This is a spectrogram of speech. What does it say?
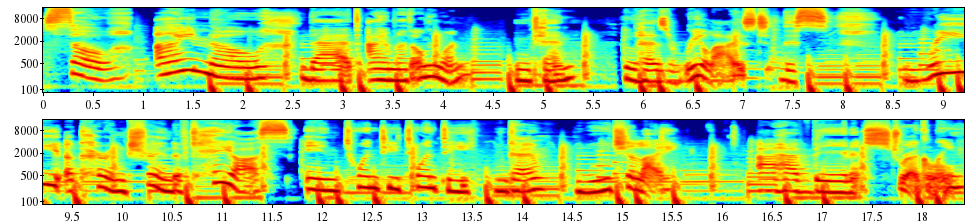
So, I know that I am not the only one, okay, who has realized this reoccurring trend of chaos in 2020, okay? Wu Chile. I have been struggling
